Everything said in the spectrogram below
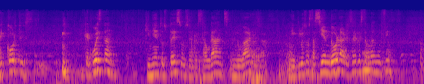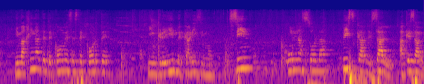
Hay cortes que cuestan 500 pesos en restaurantes, en lugares, incluso hasta 100 dólares hay restaurantes muy fin. Imagínate, te comes este corte increíble, carísimo, sin una sola pizca de sal. ¿A qué sabe?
